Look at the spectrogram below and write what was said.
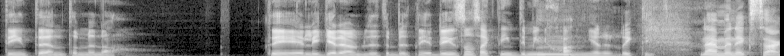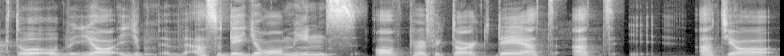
Det är inte en av mina. Det ligger en liten bit ner. Det är som sagt inte min Mm. genre riktigt. Nej men exakt, och, och jag, alltså det jag minns av Perfect Dark, det är att, att, att jag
